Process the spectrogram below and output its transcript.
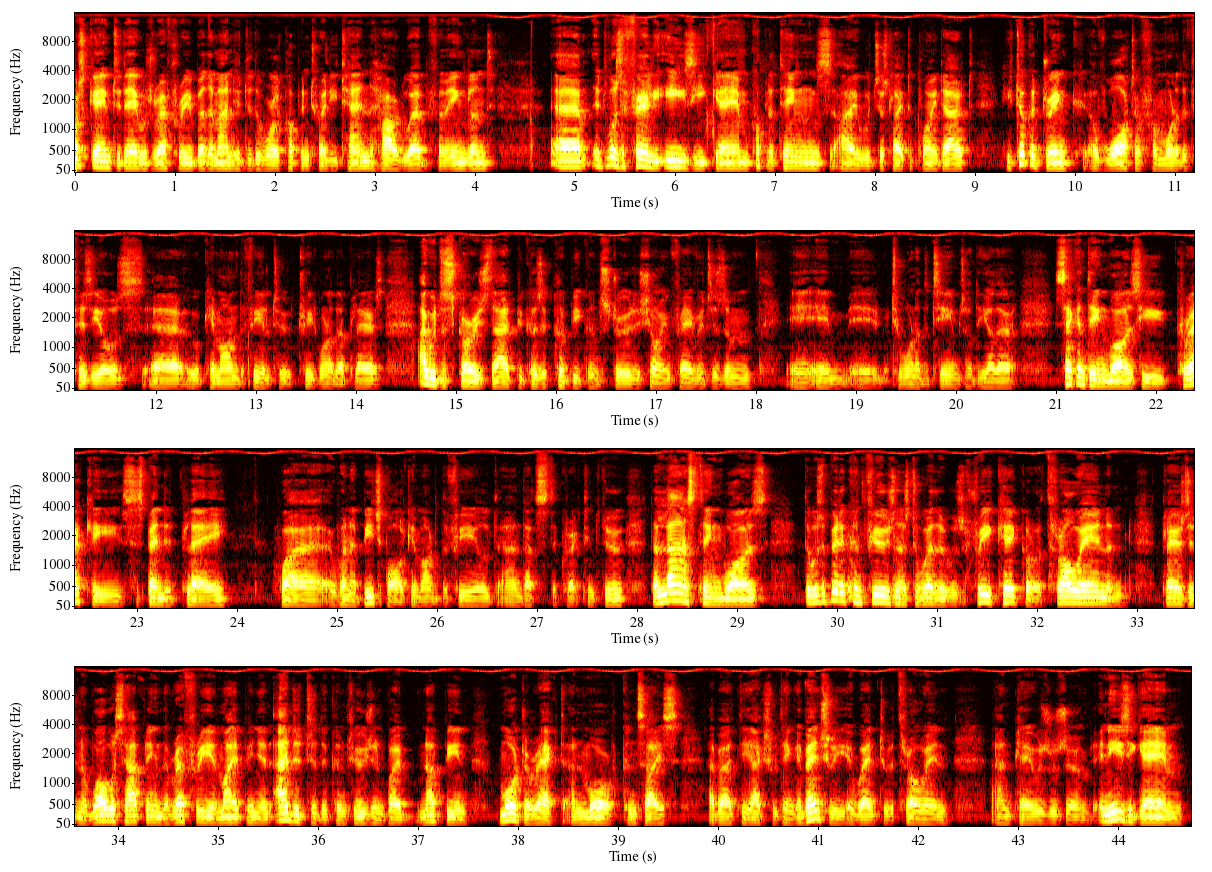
First game today was refereed by the man who did the World Cup in 2010, Howard Webb from England. Uh, it was a fairly easy game. A couple of things I would just like to point out. He took a drink of water from one of the physios uh, who came on the field to treat one of their players. I would discourage that because it could be construed as showing favouritism to one of the teams or the other. Second thing was he correctly suspended play when a beach ball came out of the field, and that's the correct thing to do. The last thing was there was a bit of confusion as to whether it was a free kick or a throw in, and players didn't know what was happening. The referee, in my opinion, added to the confusion by not being more direct and more concise about the actual thing. Eventually, it went to a throw in, and play was resumed. An easy game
